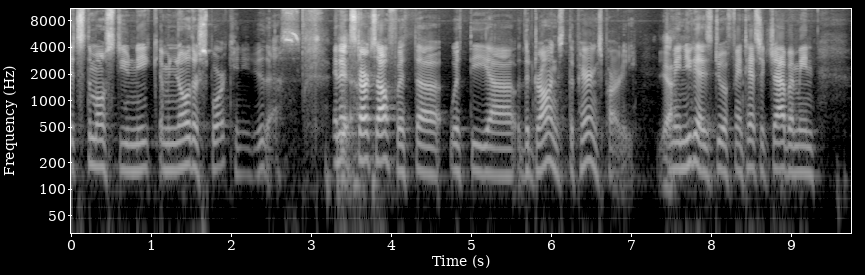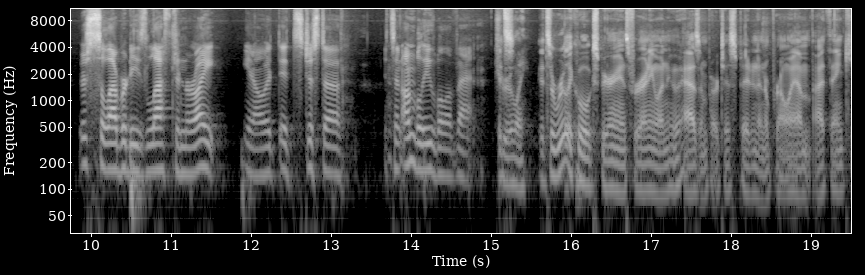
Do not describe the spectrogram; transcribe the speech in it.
it's the most unique. I mean, no other sport can you do this. And Yeah. it starts off with the with the uh, the drawings, the pairings party. Yeah. I mean, you guys do a fantastic job. I mean, there's celebrities left and right. You know, it, it's just a it's an unbelievable event. It's- Truly. It's, a really cool experience for anyone who hasn't participated in a pro am. I think,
